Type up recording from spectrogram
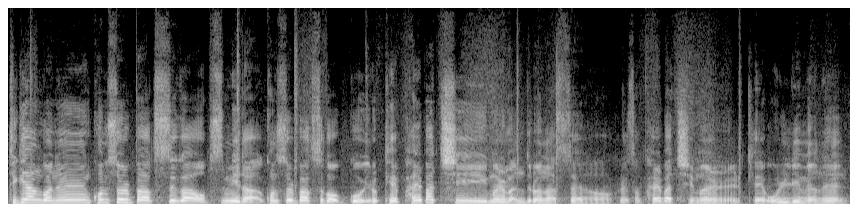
특이한 거는 콘솔 박스가 없습니다. 콘솔 박스가 없고 이렇게 팔받침을 만들어 놨어요. 그래서 팔받침을 이렇게 올리면은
